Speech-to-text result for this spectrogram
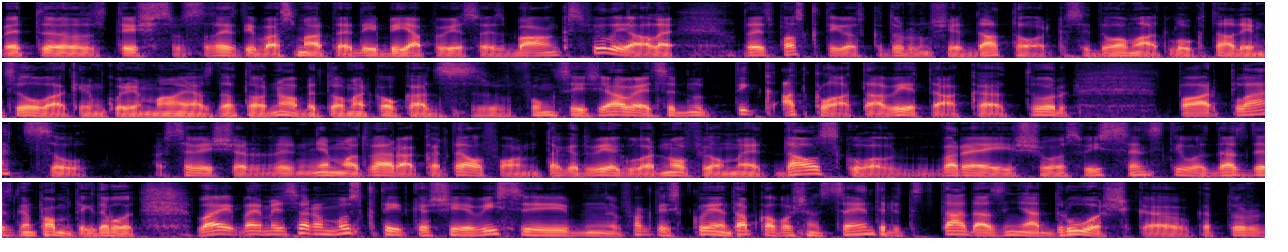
bet uh, tieši saistībā ar Smart ID bija jāpaviesojas bankas filiālē. Tad es paskatījos, ka tur šie datori, kas ir domāti lūk tādiem cilvēkiem, kuriem mājās datori nav, bet tomēr kaut kādas funkcijas jāveic, ir nu, tik atklātā vietā, ka tur pār plecu Sevišķi ar, ņemot vērā, ka ar telefonu tagad viegli var nofilmēt daudz ko, varēja šos visus sensitīvos datus diezgan pamatīgi dabūt. Vai, vai mēs varam uzskatīt, ka šie visi faktiski klientu apkalpošanas centri ir tādā ziņā droši, ka, ka tur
